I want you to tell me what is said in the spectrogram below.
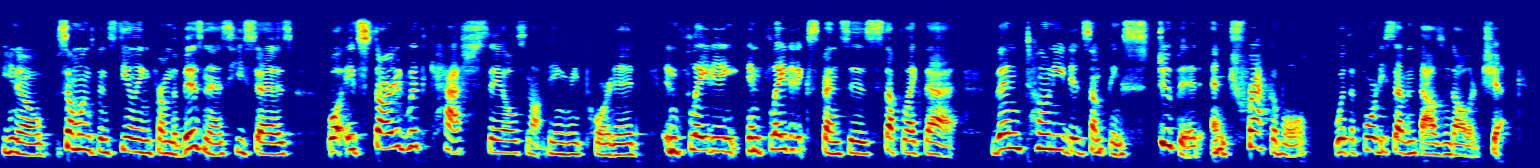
you know, someone's been stealing from the business. He says, well, it started with cash sales not being reported, inflating inflated expenses, stuff like that. Then Tony did something stupid and trackable with a $47,000 check.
